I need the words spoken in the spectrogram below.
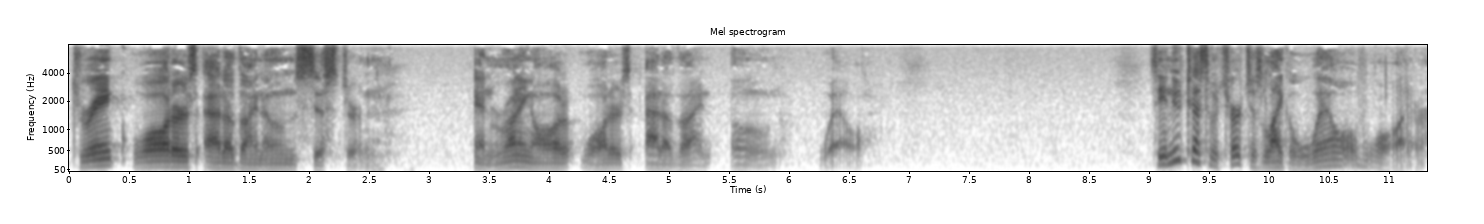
Drink waters out of thine own cistern, and running waters out of thine own well. See, a New Testament church is like a well of water.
